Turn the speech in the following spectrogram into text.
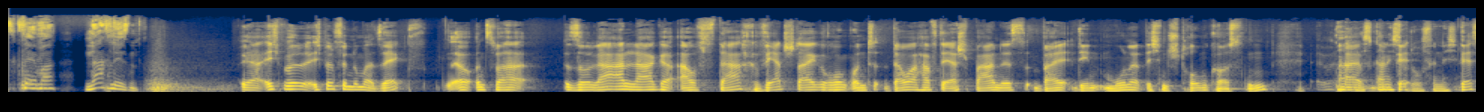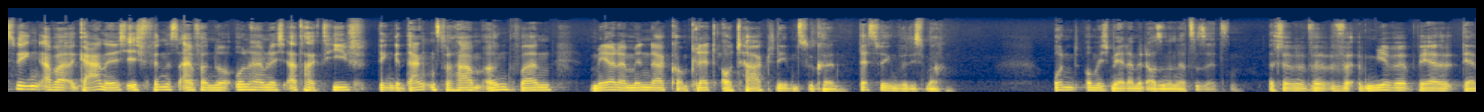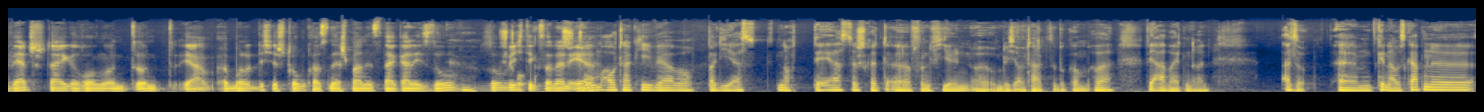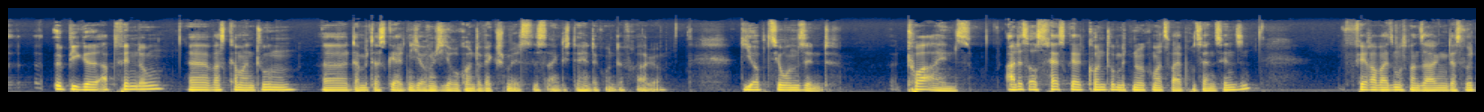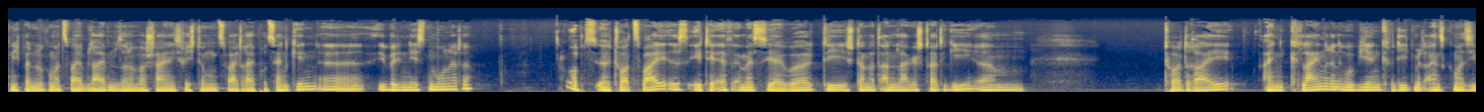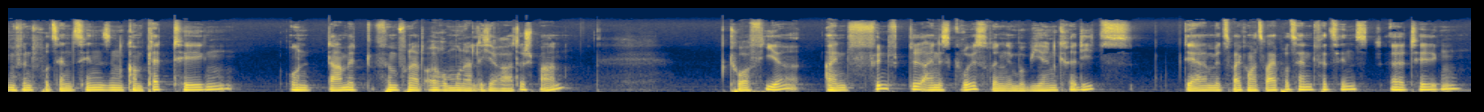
Disclaimer nachlesen. Ja, ich, will, ich bin für Nummer 6 äh, und zwar Solaranlage aufs Dach, Wertsteigerung und dauerhafte Ersparnis bei den monatlichen Stromkosten. Ah, das ist gar nicht so doof, finde ich. Deswegen aber gar nicht. Ich finde es einfach nur unheimlich attraktiv, den Gedanken zu haben, irgendwann mehr oder minder komplett autark leben zu können. Deswegen würde ich es machen. Und um mich mehr damit auseinanderzusetzen. Also mir wäre der Wertsteigerung und, und ja, monatliche Stromkostenersparnis da gar nicht so, so Strom, wichtig, sondern eher. Stromautarkie wäre aber auch bei dir erst noch der erste Schritt äh, von vielen, äh, um dich autark zu bekommen. Aber wir arbeiten dran. Also, ähm, genau, es gab eine üppige Abfindung. Äh, was kann man tun, äh, damit das Geld nicht auf dem Girokonto wegschmilzt, ist eigentlich der Hintergrund der Frage. Die Optionen sind Tor 1, alles aus Festgeldkonto mit 0,2% Zinsen fairerweise muss man sagen, das wird nicht bei 0,2 bleiben, sondern wahrscheinlich Richtung 2, 3 Prozent gehen äh, über die nächsten Monate. Ob, äh, Tor 2 ist ETF MSCI World, die Standardanlagestrategie. Ähm, Tor 3, einen kleineren Immobilienkredit mit 1,75 Prozent Zinsen komplett tilgen und damit 500 Euro monatliche Rate sparen. Tor 4, ein Fünftel eines größeren Immobilienkredits der mit 2,2 Prozent verzinst äh, tilgen.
